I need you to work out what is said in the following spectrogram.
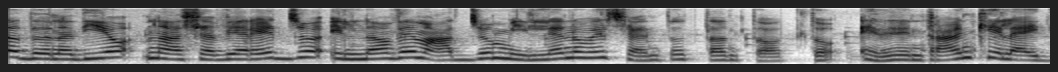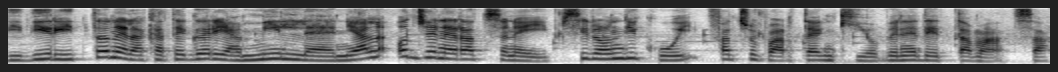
Barbara Donadio nasce a Viareggio il 9 maggio 1988 ed entra anche lei di diritto nella categoria Millennial o Generazione Y, di cui faccio parte anch'io, Benedetta Mazza.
